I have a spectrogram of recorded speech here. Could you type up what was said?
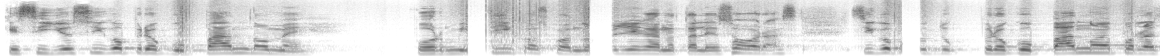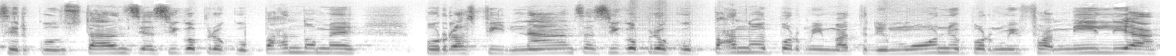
que si yo sigo preocupándome por mis hijos cuando llegan a tales horas, sigo preocupándome por las circunstancias, sigo preocupándome por las finanzas, sigo preocupándome por mi matrimonio, por mi familia,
